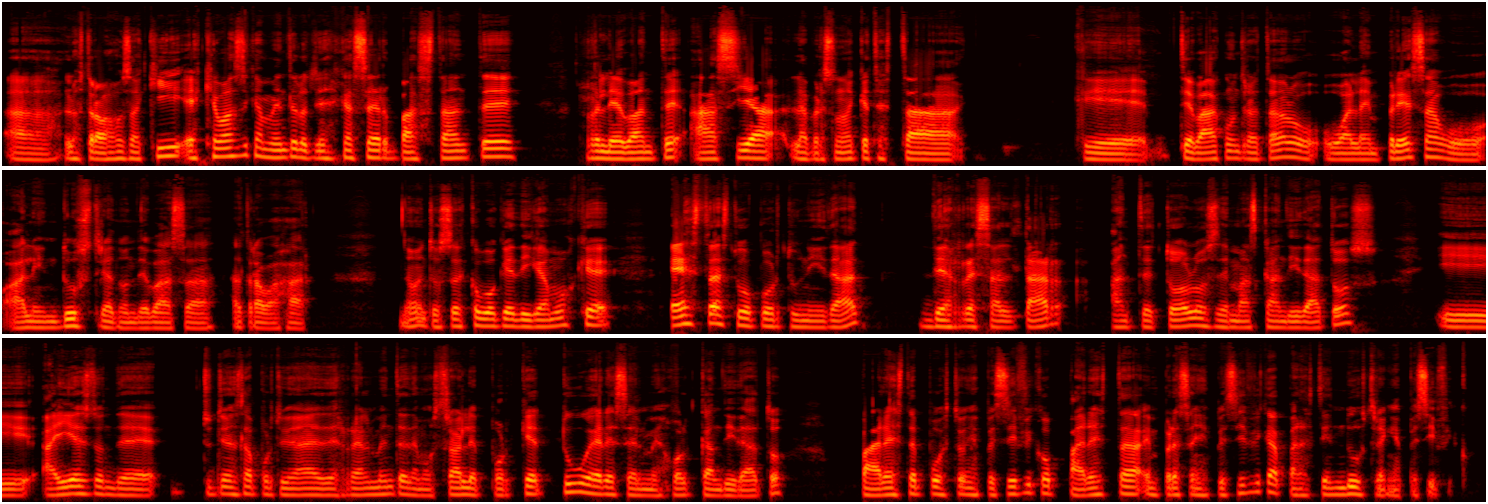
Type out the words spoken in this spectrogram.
a los trabajos aquí es que básicamente lo tienes que hacer bastante relevante hacia la persona que te está que te va a contratar o, a la empresa o a la industria donde vas a, trabajar. ¿no? Entonces, como que digamos que esta es tu oportunidad de resaltar ante todos los demás candidatos y ahí es donde tú tienes la oportunidad de realmente demostrarle por qué tú eres el mejor candidato para este puesto en específico, para esta empresa en específica, para esta industria en específico.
